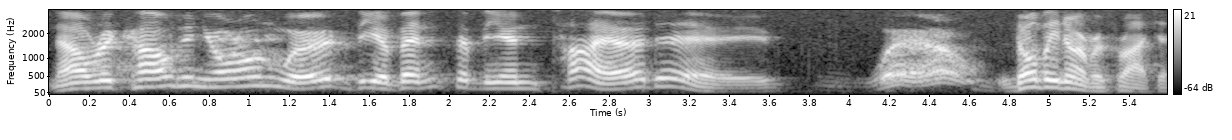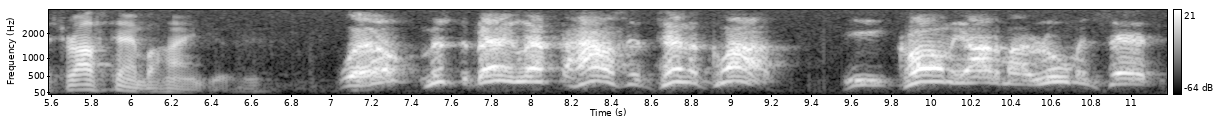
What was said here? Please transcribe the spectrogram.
Now recount in your own words the events of the entire day. Well, Don't be nervous, Rochester. I'll stand behind you. well, Mr. Benny left the house at 10 o'clock. He called me out of my room and said,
